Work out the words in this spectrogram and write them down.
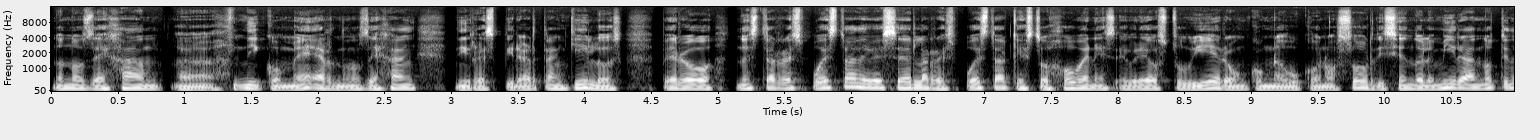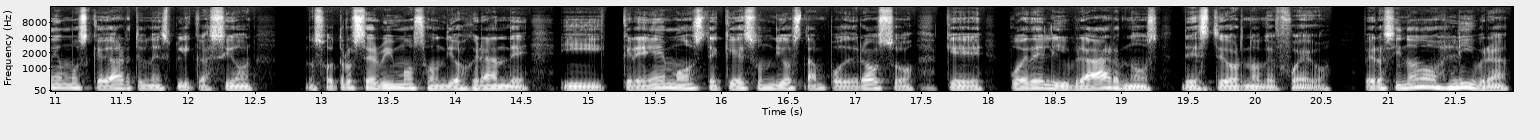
no nos dejan ah, ni comer, no nos dejan ni respirar tranquilos. Pero nuestra respuesta debe ser la respuesta que estos jóvenes hebreos tuvieron con Nabucodonosor, diciéndole, mira, no tenemos que darte una explicación. Nosotros servimos a un Dios grande y creemos de que es un Dios tan poderoso que puede librarnos de este horno de fuego. Pero si no nos libra,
